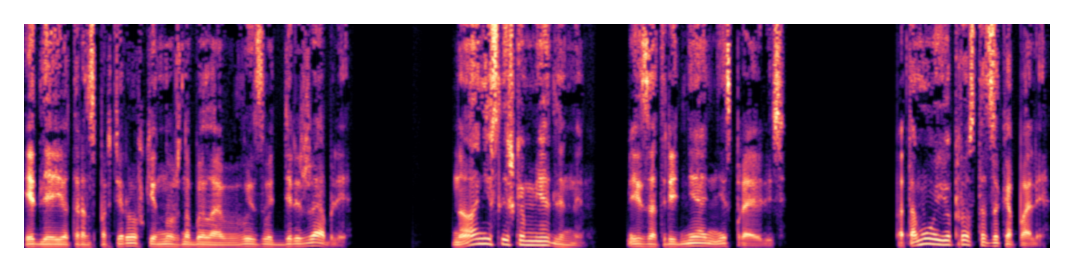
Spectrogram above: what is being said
и для ее транспортировки нужно было вызвать дирижабли. Но они слишком медленны, и за три дня не справились. Потому ее просто закопали.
